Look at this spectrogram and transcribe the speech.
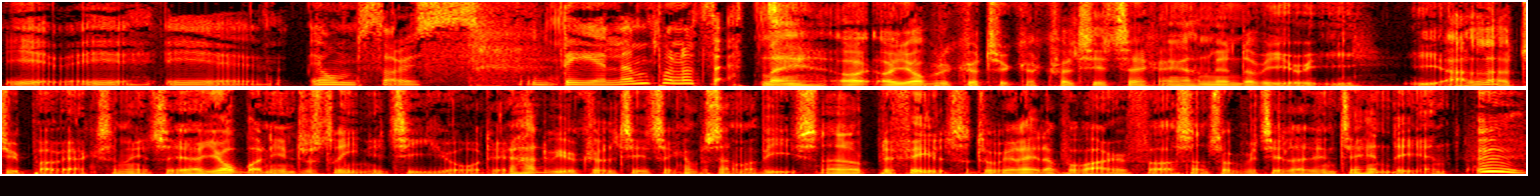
i, i, i, i omsorgsdelen på något sätt. Nej, och, och jag brukar tycka kvalitetssäkring använder vi ju i, i alla typer av verksamhet. Så jag jobbade i industrin i tio år, det hade vi ju kvalitetssäkring på samma vis. När något blev fel så tog vi reda på varför och sen såg vi till att det inte hände igen. Mm,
